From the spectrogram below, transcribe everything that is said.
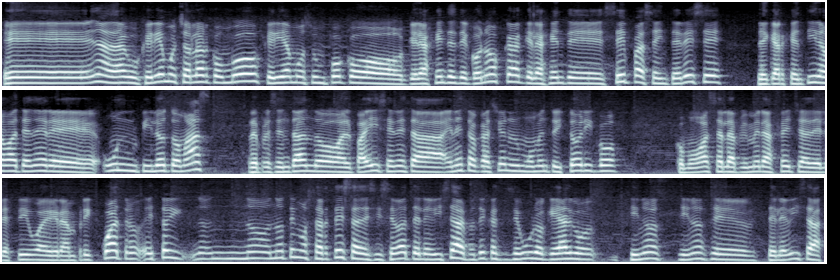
eh, nada, Agus, queríamos charlar con vos, queríamos un poco que la gente te conozca, que la gente sepa, se interese de que Argentina va a tener eh, un piloto más representando al país en esta, en esta ocasión en un momento histórico, como va a ser la primera fecha del Speedway Grand Prix 4. Estoy, no, no, no tengo certeza de si se va a televisar, pero estoy casi seguro que algo, si no, si no se televisa,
